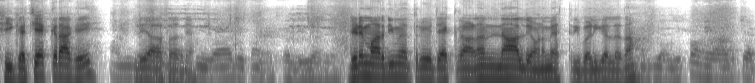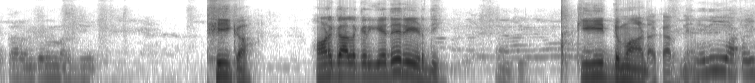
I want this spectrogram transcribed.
ਠੀਕ ਆ ਚੈੱਕ ਕਰਾ ਕੇ ਲਿਆ ਸਕਦੇ ਆ। ਦੇ ਜਿਹੜੇ ਮਰਜ਼ੀ ਮਿਸਤਰੀ ਚੈੱਕ ਕਰਾ ਲੈਣ ਨਾਲ ਲਿਆਉਣ ਮਿਸਤਰੀ ਵਾਲੀ ਗੱਲ ਆ ਤਾਂ। ਹਾਂਜੀ ਹਾਂਜੀ ਭਾਵੇਂ ਆਪ ਚੈੱਕ ਕਰਨ ਜਿਵੇਂ ਮਰਜ਼ੀ ਠੀਕ ਆ। ਹੁਣ ਗੱਲ ਕਰੀਏ ਇਹਦੇ ਰੇਟ ਦੀ। ਕੀ ਡਿਮਾਂਡ ਆ ਕਰਦੇ ਆ? ਇਹਦੀ ਆਪਾਂ ਜੀ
